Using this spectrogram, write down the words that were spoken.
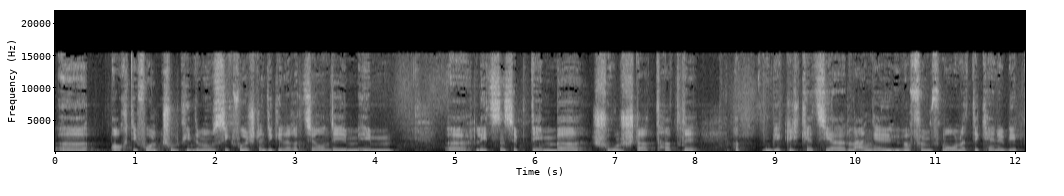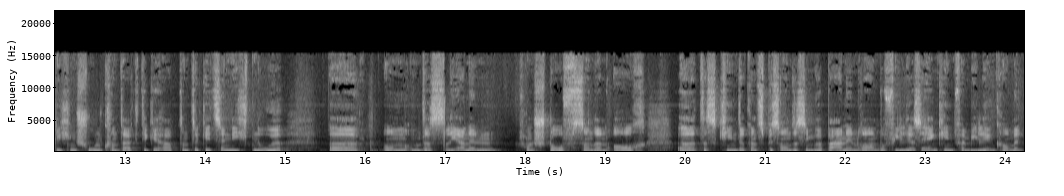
Äh, auch die Volksschulkinder, man muss sich vorstellen, die Generation, die im, im äh, letzten September Schulstart hatte, hat in Wirklichkeit sehr lange, über fünf Monate, keine wirklichen Schulkontakte gehabt. Und da geht es ja nicht nur äh, um, um das Lernen von Stoff, sondern auch, äh, dass Kinder ganz besonders im urbanen Raum, wo viele aus Einkindfamilien kommen,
